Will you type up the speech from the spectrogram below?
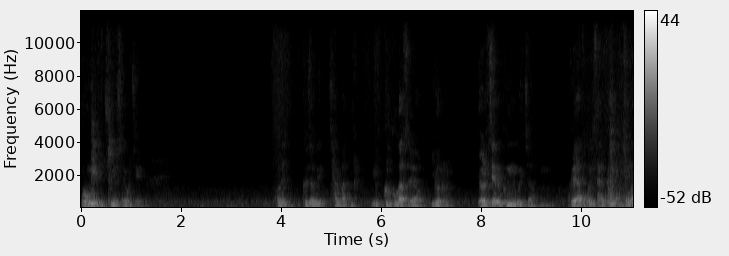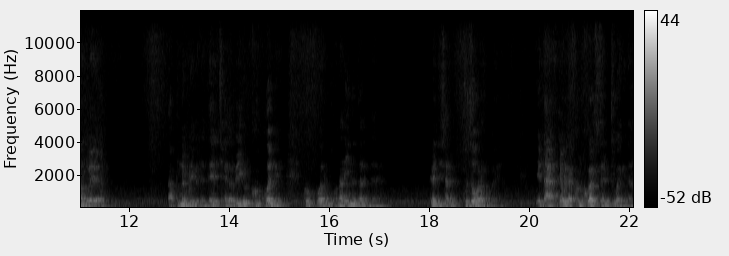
그런 게 중요성이 어떻게? 어느 그 저기 차를 봤더니 이거 긁고 갔어요. 이거를 열쇠를 긁는 거 있죠. 그래가지고 이 사람이 엄청난 거예요. 나쁜 놈이거든. 내 차에다 왜 이걸 긁고 가니? 긁고 가는 원한이 있는 사람이잖아요. 그래도 이 사람이 분석을 한 거예요. 얘 나 여기다 긁고 갈 사람이 누가 있냐?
